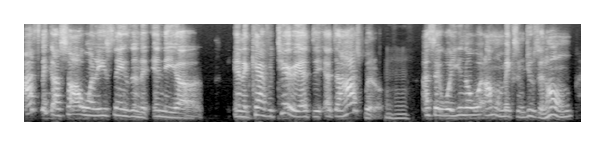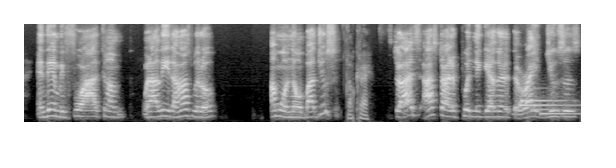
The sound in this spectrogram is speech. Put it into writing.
I think I saw one of these things in the in the uh, in the cafeteria at the at the hospital. Mm-hmm. I say, well, you know what? I'm gonna make some juice at home, and then before I come, when I leave the hospital, I'm gonna know about juicing. Okay. So I, I started putting together the right juices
